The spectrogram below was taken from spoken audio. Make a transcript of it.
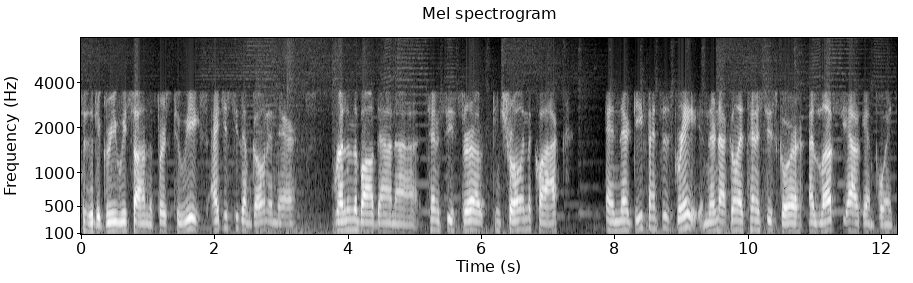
to the degree we saw in the first two weeks. I just see them going in there, running the ball down uh, Tennessee's throat, controlling the clock, and their defense is great, and they're not going to let Tennessee score. I love Seattle getting points.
